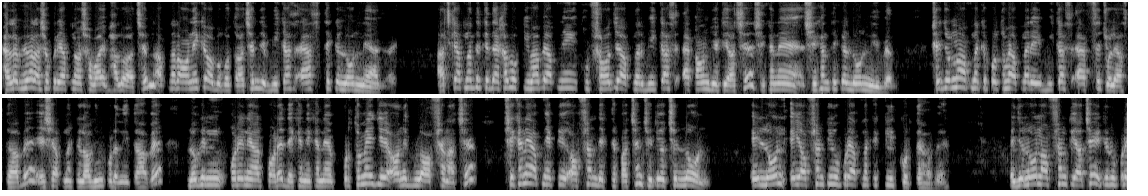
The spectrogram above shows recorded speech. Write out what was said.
হ্যালো ভিউয়ার আশা করি আপনারা সবাই ভালো আছেন। আপনারা অনেকে অবগত আছেন যে বিকাশ অ্যাপ থেকে লোন নেওয়া যায়। আজকে আপনাদেরকে দেখাবো কীভাবে আপনি খুব সহজে আপনার বিকাশ অ্যাকাউন্ট যেটি আছে, সেখানে, সেখান থেকে লোন নেবেন। সেই জন্য আপনাকে প্রথমে আপনার এই বিকাশ অ্যাপসে চলে আসতে হবে। এসে আপনাকে লগ করে নিতে হবে। লগ করে নেওয়ার পরে দেখেন এখানে প্রথমেই যে অনেকগুলো অপশন আছে, সেখানে আপনি একটি অপশন দেখতে পাচ্ছেন, সেটি হচ্ছে লোন এই লোন এই অপশনটির উপরে আপনাকে ক্লিক করতে হবে। এই যে লোন অপশনটি আছে, এটির উপরে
